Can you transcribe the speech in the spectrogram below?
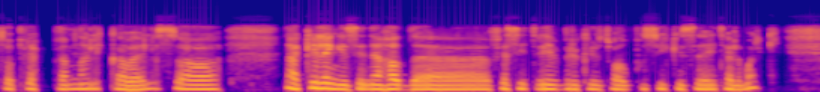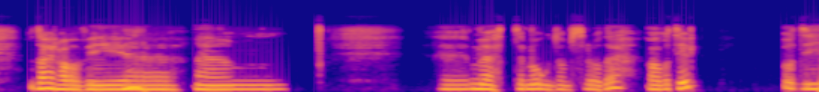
til å preppe, men allikevel så Det er ikke lenge siden jeg hadde For jeg sitter i brukerutvalg på sykehuset i Telemark. Og der har vi mm. eh, møte med ungdomsrådet av og til. Og, de,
